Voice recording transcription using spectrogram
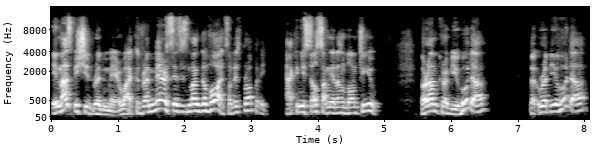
It must be Shid Rebbe Meir. Why? Because Rebbe Meir says it's man gavoa, it's not his property. How can you sell something that doesn't belong to you? Baram Rabbi Yehuda, but Rabbi Yehuda,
